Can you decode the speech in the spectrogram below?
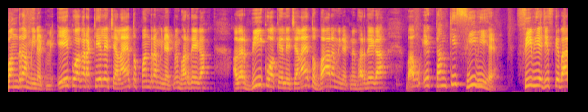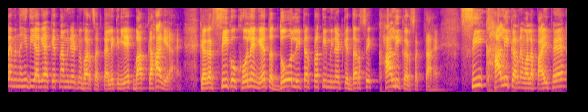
पंद्रह मिनट में। ए को अगर अकेले चलाएँ तो पंद्रह मिनट में भर देगा। अगर बी को अकेले चलाएँ तो बारह मिनट में भर देगा। बाबू, एक टंकी सी भी है। सी भी है, जिसके बारे में नहीं दिया गया कितना मिनट में भर सकता है, लेकिन एक बात कहा गया है कि अगर सी को खोलेंगे तो दो लीटर प्रति मिनट के दर से खाली कर सकता है। सी खाली करने वाला पाइप है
